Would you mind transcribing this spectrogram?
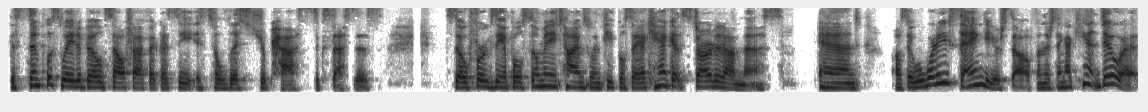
The simplest way to build self efficacy is to list your past successes. So, for example, so many times when people say, I can't get started on this, and I'll say, Well, what are you saying to yourself? And they're saying, I can't do it.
